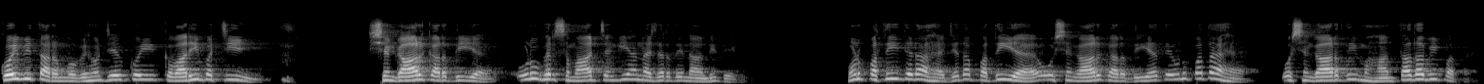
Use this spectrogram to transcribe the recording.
ਕੋਈ ਵੀ ਧਰਮ ਹੋਵੇ, ਹੁਣ ਜੇ ਕੋਈ ਕੁਵਾਰੀ ਬੱਚੀ ਸ਼ਿੰਗਾਰ ਕਰਦੀ ਹੈ, ਉਹਨੂੰ ਫਿਰ ਸਮਾਜ ਚੰਗੀਆਂ ਨਜ਼ਰ ਦੇ ਨਾਲ ਨਹੀਂ ਦੇਖਦਾ। ਹੁਣ ਪਤੀ ਜਿਹੜਾ ਹੈ, ਜਿਹਦਾ ਪਤੀ ਹੈ, ਉਹ ਸ਼ਿੰਗਾਰ ਕਰਦੀ ਹੈ ਤੇ ਉਹਨੂੰ ਪਤਾ ਹੈ, ਉਹ ਸ਼ਿੰਗਾਰ ਦੀ ਮਹਾਨਤਾ ਦਾ ਵੀ ਪਤਾ ਹੈ।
